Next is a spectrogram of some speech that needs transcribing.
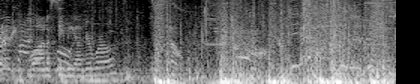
Ready. Wanna see the underworld? The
